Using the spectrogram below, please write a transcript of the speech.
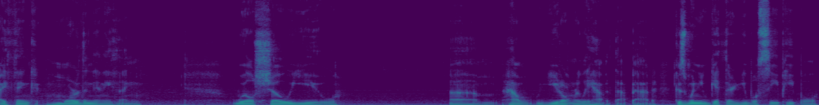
I think more than anything, will show you um, how you don't really have it that bad. Because when you get there, you will see people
